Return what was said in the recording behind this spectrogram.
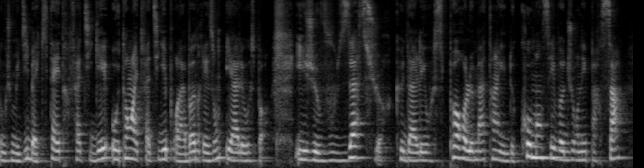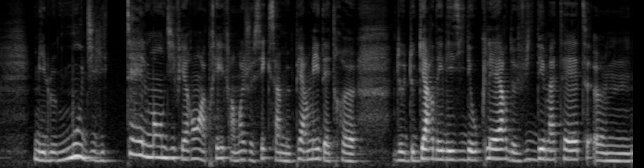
Donc je me dis, bah, quitte à être fatiguée, autant être fatiguée pour la bonne raison et aller au sport. Et je vous assure d'aller au sport le matin et de commencer votre journée par ça, mais le mood, il est tellement différent après. Enfin, moi, je sais que ça me permet d'être, euh, de, garder les idées au clair, de vider ma tête. Euh,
